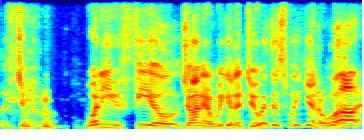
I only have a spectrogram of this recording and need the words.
what do you feel, Johnny? Are we going to do it this weekend or what? Well,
